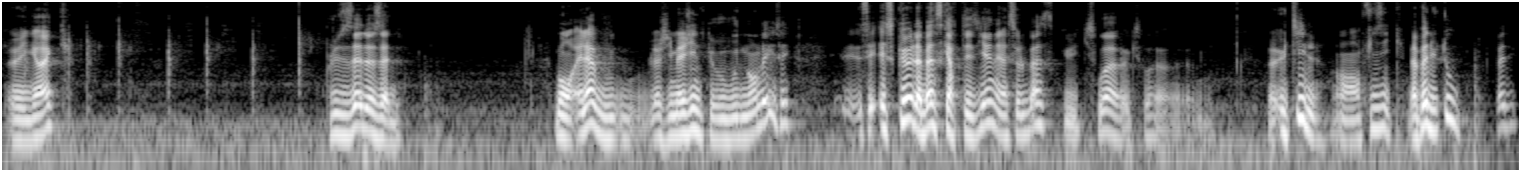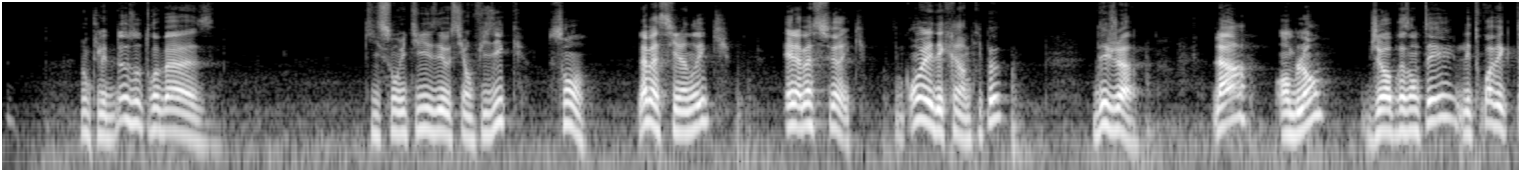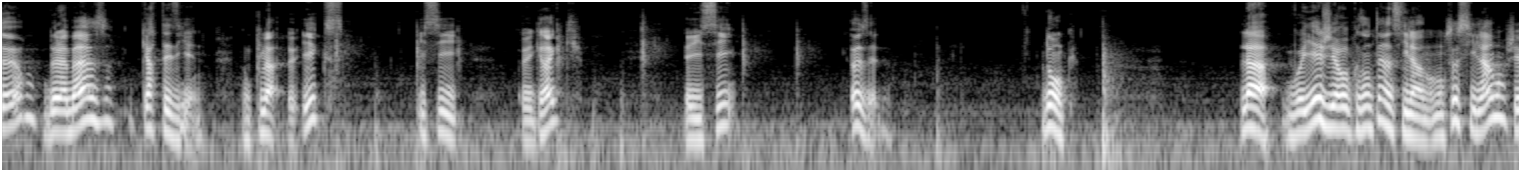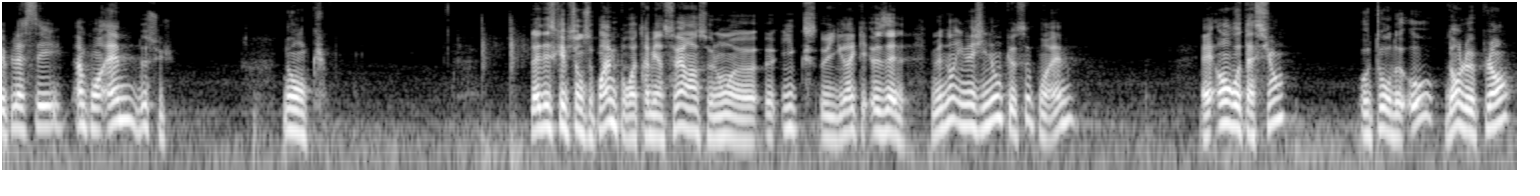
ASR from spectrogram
EY, plus z de z. Bon, et là, là j'imagine que vous vous demandez, c'est est-ce que la base cartésienne est la seule base qui, soit, qui soit euh, utile en physique? Ben, Pas du tout. Pas du tout. Donc les deux autres bases qui sont utilisées aussi en physique sont la base cylindrique et la base sphérique. Donc on va les décrire un petit peu. Déjà, là, en blanc, j'ai représenté les trois vecteurs de la base cartésienne. Donc là, EX, ici EY, et ici EZ. Donc, Là, vous voyez, j'ai représenté un cylindre. Donc ce cylindre, j'ai placé un point M dessus. Donc, la description de ce point M pourrait très bien se faire hein, selon euh, EX, EY et EZ. Maintenant, imaginons que ce point M est en rotation autour de O dans le plan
